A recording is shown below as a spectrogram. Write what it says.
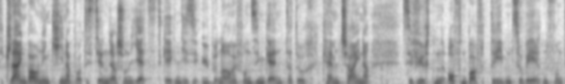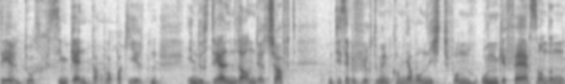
Die Kleinbauern in China protestieren ja schon jetzt gegen diese Übernahme von Syngenta durch ChemChina. Sie fürchten offenbar vertrieben zu werden von der durch Syngenta propagierten industriellen Landwirtschaft. Und diese Befürchtungen kommen ja wohl nicht von ungefähr, sondern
